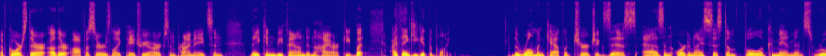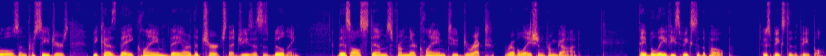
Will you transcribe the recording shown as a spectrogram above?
Of course, there are other officers like patriarchs and primates, and they can be found in the hierarchy, but I think you get the point. The Roman Catholic Church exists as an organized system full of commandments, rules, and procedures because they claim they are the church that Jesus is building. This all stems from their claim to direct revelation from God. They believe he speaks to the Pope, who speaks to the people,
